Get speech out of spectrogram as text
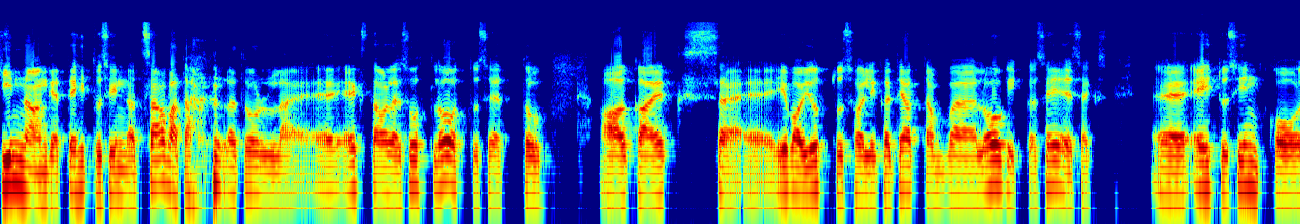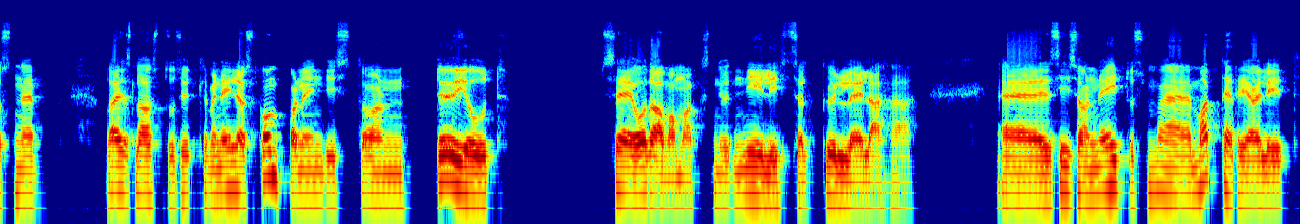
hinnang, et ehitushinnad saavad alla tulla, eks ta ole suht lootusetu. aga eks Ivo jutus oli ka teatav loogika sees, eks ehitushind koosneb laias laastus ütleme neljast komponendist on tööjõud see odavamaks nüüd nii lihtsalt küll ei lähe. Siis on ehitusmaterjalid.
